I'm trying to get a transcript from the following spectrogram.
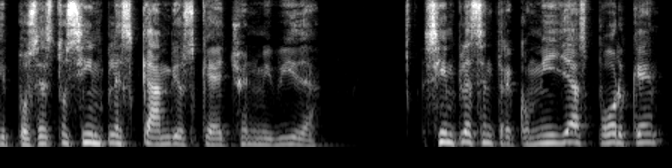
y pues estos simples cambios que he hecho en mi vida. Simples entre comillas porque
